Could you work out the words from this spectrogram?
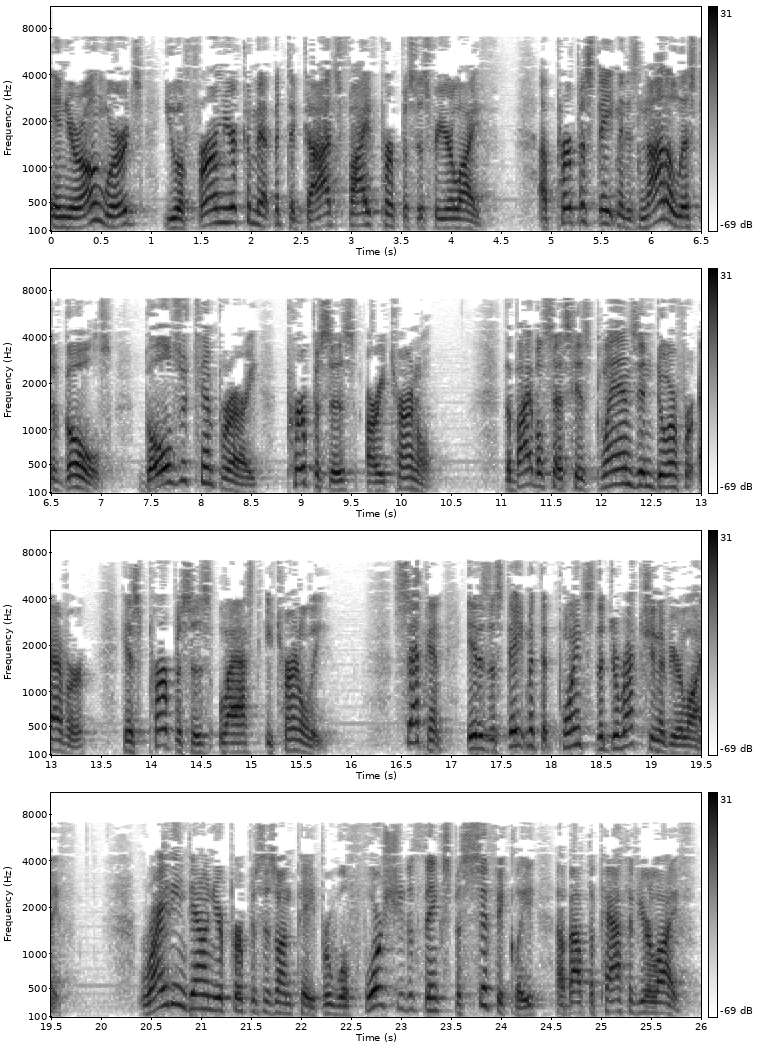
In your own words, you affirm your commitment to God's five purposes for your life. A purpose statement is not a list of goals. Goals are temporary. Purposes are eternal. The Bible says His plans endure forever. His purposes last eternally. Second, it is a statement that points the direction of your life. Writing down your purposes on paper will force you to think specifically about the path of your life.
